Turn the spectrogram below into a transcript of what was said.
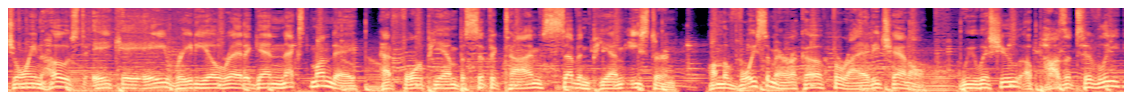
Join host aka Radio Red again next Monday at 4 p.m. Pacific Time, 7 p.m. Eastern on the Voice America Variety Channel. We wish you a positively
